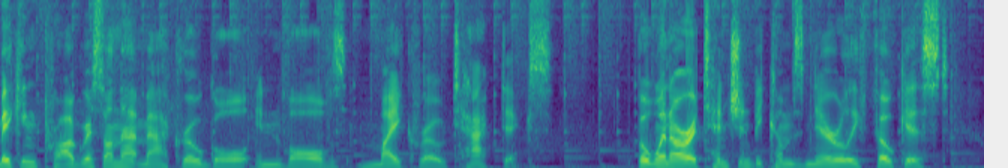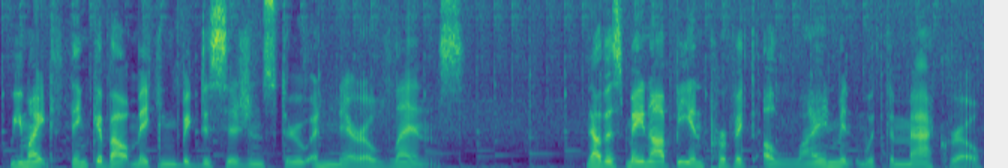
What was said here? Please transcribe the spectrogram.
Making progress on that macro goal involves micro tactics. But when our attention becomes narrowly focused, we might think about making big decisions through a narrow lens. Now, this may not be in perfect alignment with the macro,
